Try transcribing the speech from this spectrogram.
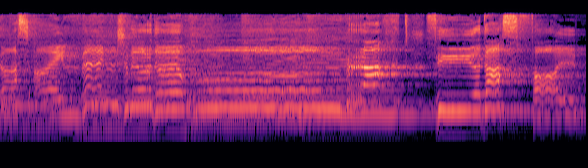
dass ein Mensch würde umbracht für das Volk.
